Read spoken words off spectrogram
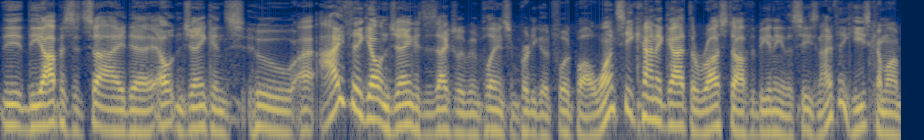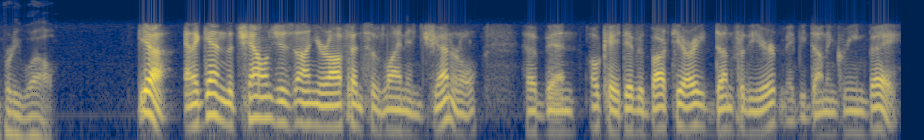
the the opposite side, uh, Elgton Jenkins, who I, I, think Elgton Jenkins has actually been playing some pretty good football. Once he kind of got the rust off the beginning of the season, I think he's come on pretty well. Yeah, and again, the challenges on your offensive line in general have been okay. David Bakhtiari done for the year, maybe done in Green Bay.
